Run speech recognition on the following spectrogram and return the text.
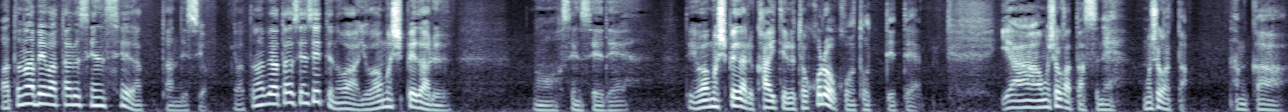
渡辺渡先生だったんですよ。渡辺渡先生っていうのは弱虫ペダルの先生で、で、弱虫ペダル書いてるところをこう撮ってて、いやー、面白かったっすね。面白かった。なんか、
